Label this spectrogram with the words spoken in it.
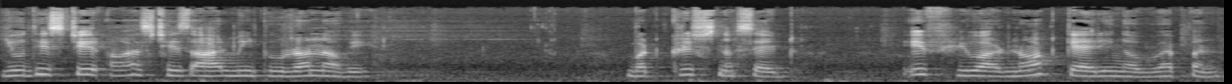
Yudhishthir asked his army to run away. But Krishna said, If you are not carrying a weapon,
